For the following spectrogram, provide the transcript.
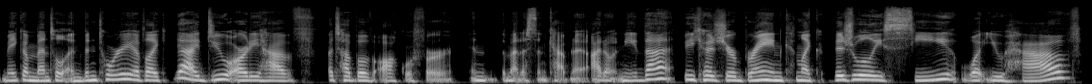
make a mental inventory of like, yeah, I do already have a tub of Aquaphor in the medicine cabinet. I don't need that because your brain can like visually see what you have.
